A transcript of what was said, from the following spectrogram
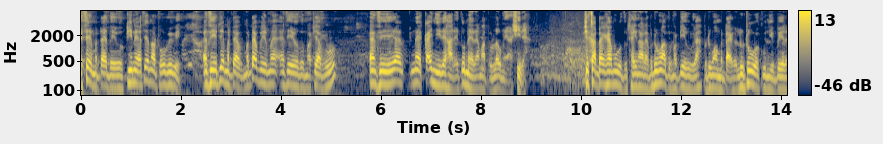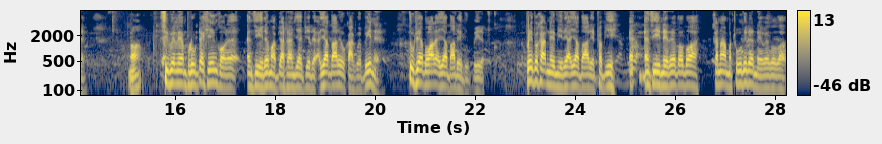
အဆင့်မတက်သေးဘူးပြည်နယ်အဆင့်တော့ထိုးပြီးပြီ NCA တစ်မတက်ဘူးမတက်ပေမဲ့ NCA ကိုသူမဖြတ်ဘူး NCA ရဲ့နဲ့ကိုက်ညီတဲ့ဟာတွေသူ့နယ်ထဲမှာသူလုံနေတာရှိတယ်ပြစ်ခတ်တိုက်ခိုက်မှုကိုသူထိုင်းထားတယ်ဘယ်သူမှသူမပြေဘူးဗျာဘယ်သူမှမတိုက်ဘူးလူထုကိုအကူအညီပေးတယ်နော် civilian protection ခေါ်တဲ့ NCA ထဲမှာပြဋ္ဌာန်းချက်ဖြစ်တဲ့အရသားတွေကိုကာကွယ်ပေးနေတယ်သူ့ထဲသွားတဲ့အရသားတွေသူပေးတယ်ပြိပခတ်နယ်မြေတွေအရသားတွေထွက်ပြေး NCA နယ်ထဲသွားသွား ခဏမထိုးသေးတဲ့နယ်ပဲသွားသွား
